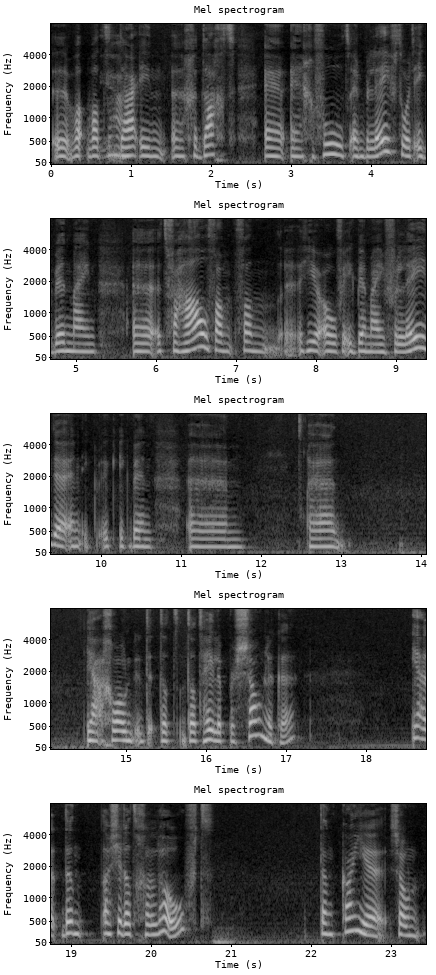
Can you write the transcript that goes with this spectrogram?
uh, wat, wat ja. daarin uh, gedacht en, en, gevoeld en beleefd wordt. Ik ben mijn, uh, het verhaal van, van hierover, ik ben mijn verleden en ik, ik, ik ben, ehm, ja, gewoon dat, dat hele persoonlijke ja, dan, als je dat gelooft, dan kan je zo'n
